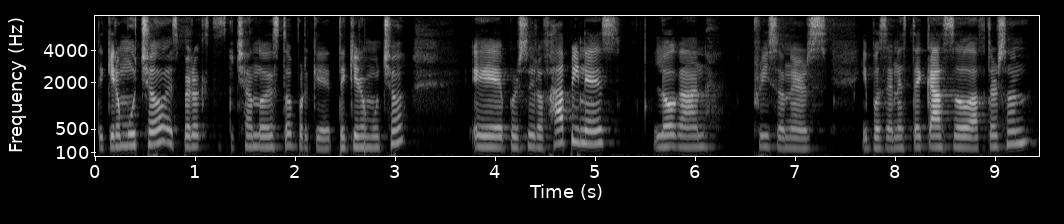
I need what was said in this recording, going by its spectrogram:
te, quiero mucho. Espero que estés escuchando esto porque te quiero mucho. Eh, Pursuit of Happiness, Logan, Prisoners y pues en este caso Afterson,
